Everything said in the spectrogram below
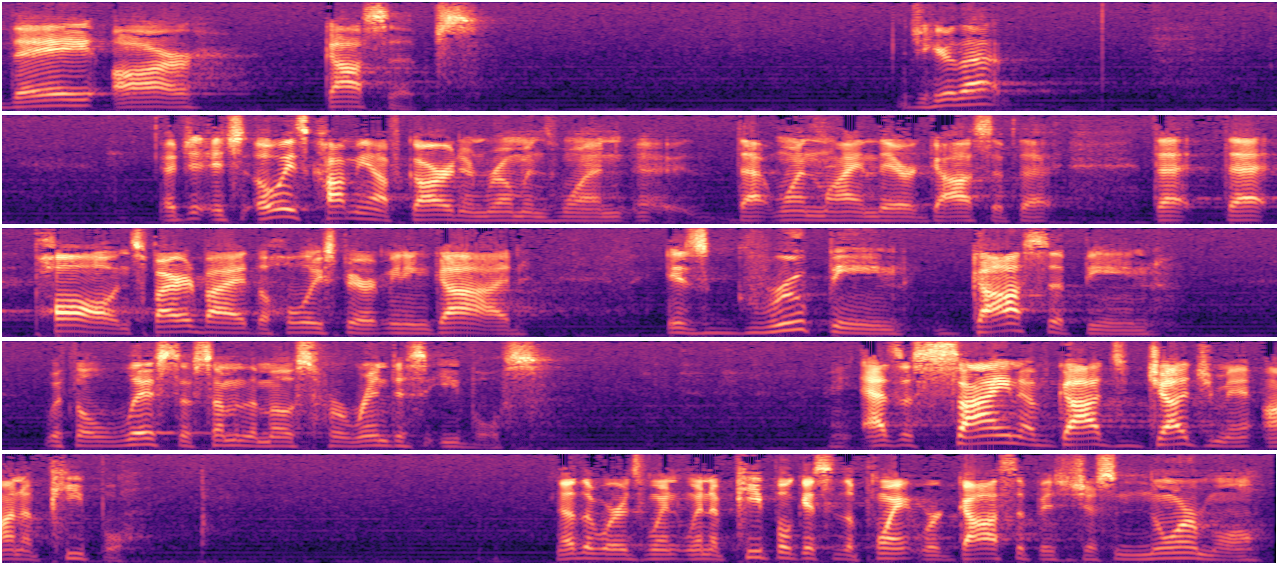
they are gossips. Did you hear that? It's always caught me off guard in Romans 1, uh, that one line there, gossip, that, that, that Paul, inspired by the Holy Spirit, meaning God, is grouping gossiping with a list of some of the most horrendous evils as a sign of God's judgment on a people. In other words, when, when a people gets to the point where gossip is just normal,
